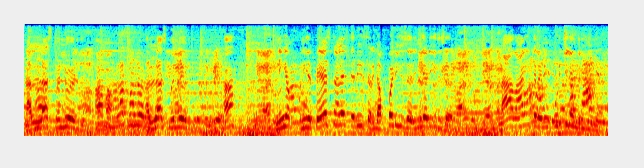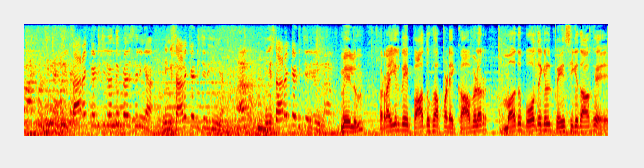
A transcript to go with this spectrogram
நல்லா ஸ்மெல் வருது. ஆமா. நல்லா வருது. நல்லா ஸ்மெல் வருது நீங்க நீங்க பேசினாலே தெரியும் சார். கப்படிக்கு சார் இங்க அடிக்குது சார். நான் வாங்கிக்கல நீங்க குடிச்சிட்டு வந்திருக்கீங்க. சரக்கு அடிச்சிட்டு வந்து பேசுறீங்க. நீங்க சரக்கு அடிச்சிருக்கீங்க. நீங்க சரக்கு அடிச்சிருக்கீங்க. மேலும் ரயில்வே பாதுகாப்படை காவலர் மது போதையில் பேசியதாக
